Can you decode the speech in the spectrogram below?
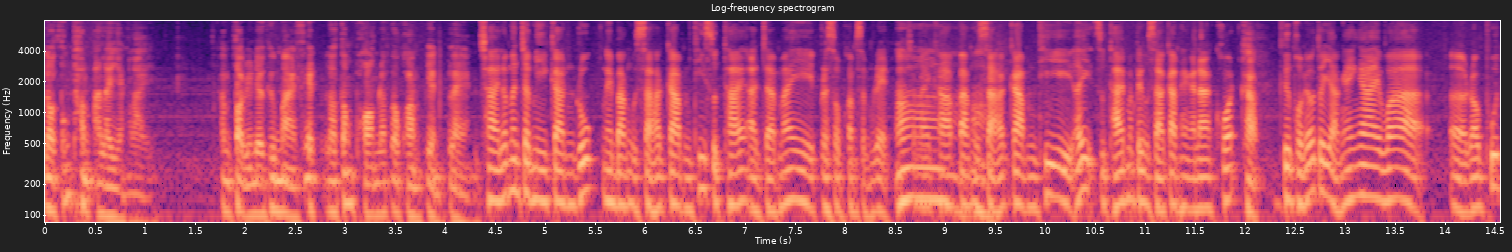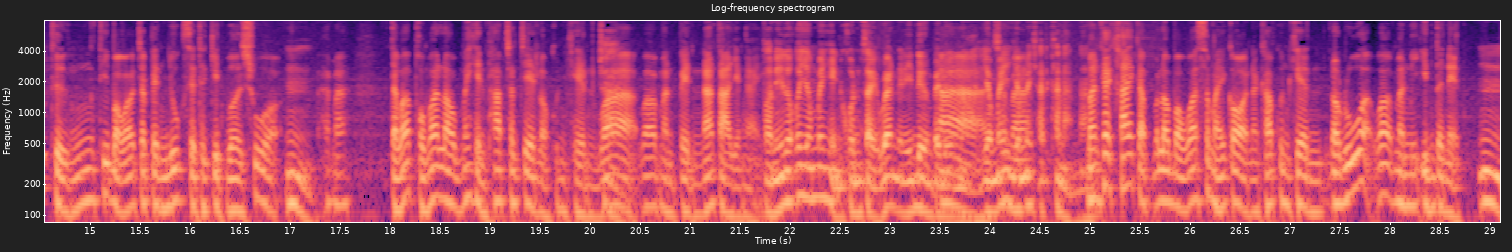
เราต้องทำอะไรอย่างไรคำตอบอย่างเดียวคือ mindset เราต้องพร้อมรับกับความเปลี่ยนแปลง ใช่ แล้วมันจะมีการรุกในบางอุตสาหกรรมที่สุดท้ายอาจจะไม่ประสบความสำเร็จอ่าใช่ไหมครับบางอุตสาหกรรมที่เฮ้ยสุดท้ายมันเป็นอุตสาหกรรมแห่งอนาคตครับคือผมยกตัวอย่างง่าย ๆ ว่า เอ่อเราพูดถึงที่บอกว่าจะเป็นยุคเศรษฐกิจ virtual อืมใช่ไหมแต่ว่าผมว่าเราไม่เห็นภาพชัดเจนหรอกคุณเคนใช่ว่าว่ามันเป็นหน้าตายังไง ตอนนี้เราก็ยังไม่เห็นคนใส่แว่นในนี้เดินไปเดินมาอ่ายังไม่ใช่ไหมยังไม่ชัดขนาดนั้น มันคล้ายๆกับเราบอกว่าสมัยก่อนนะครับคุณเคนเรารู้ว่าว่ามันมีอินเทอร์เน็ตอืม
